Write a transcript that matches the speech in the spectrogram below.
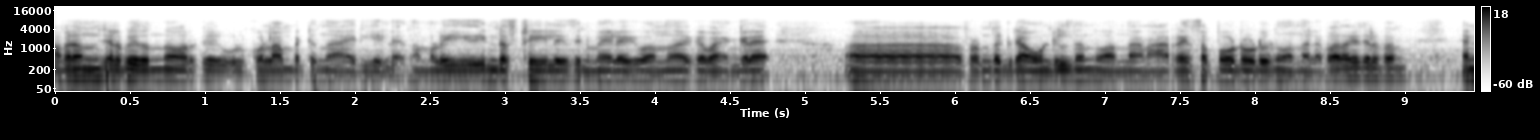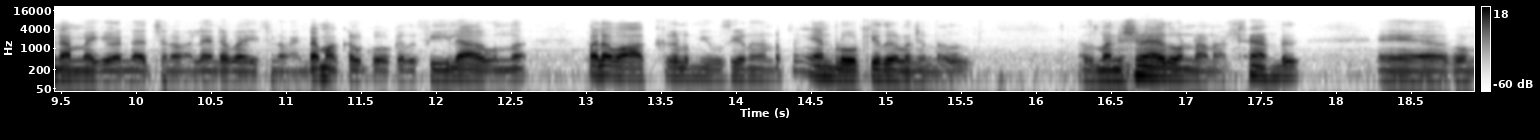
അവരൊന്നും ചിലപ്പോൾ ഇതൊന്നും അവർക്ക് ഉൾക്കൊള്ളാൻ പറ്റുന്നതായിരിക്കില്ല. നമ്മൾ ഈ ഇൻഡസ്ട്രിയിൽ സിനിമയിലേക്ക് വന്നതൊക്കെ ഭയങ്കര ഫ്രം ദ ഗ്രൗണ്ടിൽ നിന്ന് വന്നതാണ്. ആരുടെയും സപ്പോർട്ടോട് വന്നല്ല. അപ്പോൾ അതൊക്കെ ചിലപ്പം എന്റെ അമ്മയ്ക്കോ എന്റെ അച്ഛനോ അല്ല എന്റെ വൈഫിനോ എന്റെ മക്കൾക്കോ ഒക്കെ അത് ഫീൽ ആകുന്ന പല വാക്കുകളും യൂസ് ചെയ്യണത് കണ്ടപ്പോൾ ഞാൻ ബ്ലോക്ക് ചെയ്ത് കളഞ്ഞിട്ടുണ്ട്. അത് അത് മനുഷ്യനായതുകൊണ്ടാണ്. അല്ലാണ്ട് ഇപ്പം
